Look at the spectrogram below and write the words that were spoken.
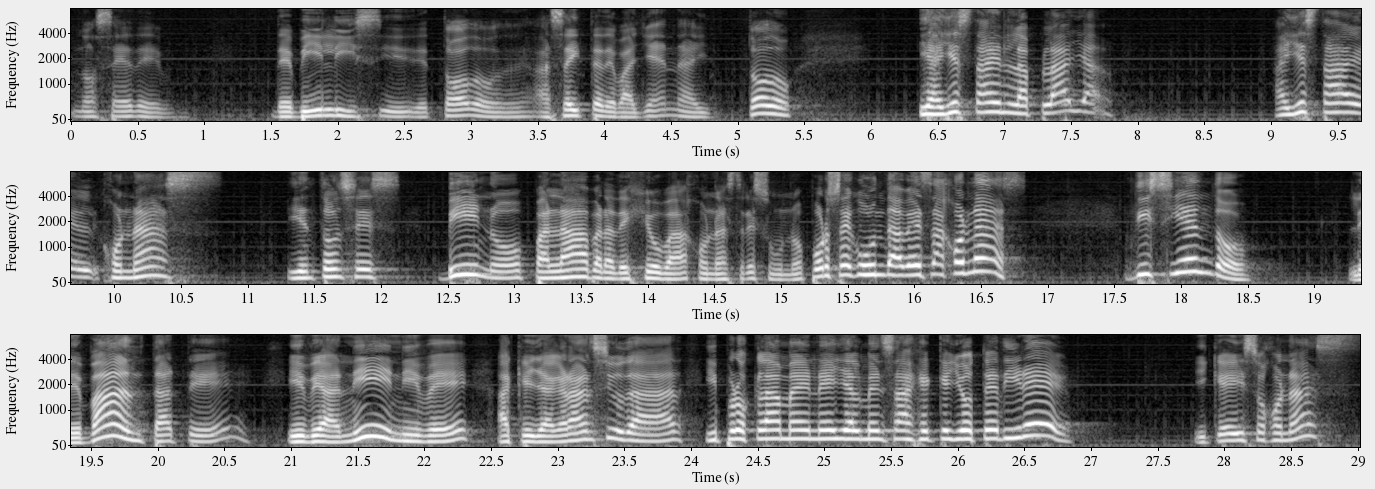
no sé, de, de bilis y de todo, aceite de ballena y todo. Y ahí está en la playa, ahí está el Jonás. Y entonces vino palabra de Jehová, Jonás 3.1, por segunda vez a Jonás, diciendo, levántate y ve a Nínive, aquella gran ciudad, y proclama en ella el mensaje que yo te diré. ¿Y qué hizo Jonás?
